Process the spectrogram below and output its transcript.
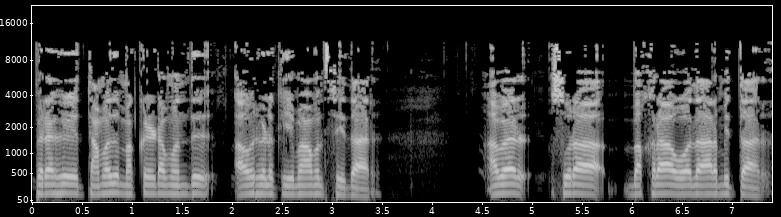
பிறகு தமது மக்களிடம் வந்து அவர்களுக்கு இமாமத் செய்தார். அவர் சுரா பக்ரா ஓத ஆரம்பித்தார்.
